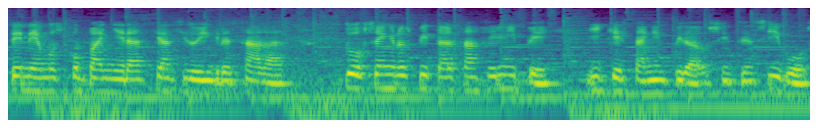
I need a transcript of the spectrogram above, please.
Tenemos compañeras que han sido ingresadas dos en el Hospital San Felipe y que están en cuidados intensivos.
